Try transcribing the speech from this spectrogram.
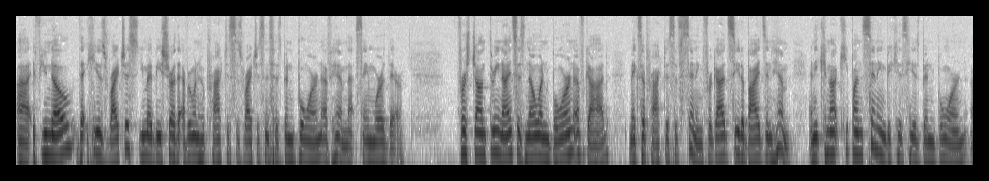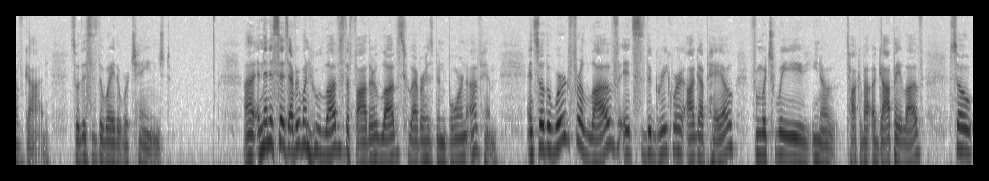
uh, if you know that he is righteous, you may be sure that everyone who practices righteousness has been born of him. That same word there. 1 John 3 9 says, No one born of God makes a practice of sinning, for God's seed abides in him, and he cannot keep on sinning because he has been born of God. So this is the way that we're changed. Uh, and then it says, everyone who loves the Father loves whoever has been born of him. And so the word for love, it's the Greek word agapeo, from which we, you know, talk about agape love. So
